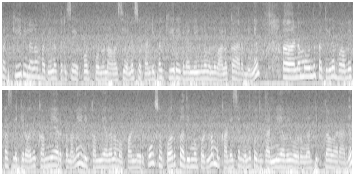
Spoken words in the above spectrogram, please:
பட் கீரையிலலாம் பார்த்திங்கன்னா பெருசாக எஃபோர்ட் போடணும்னு அவசியம் இல்லை. ஸோ கண்டிப்பாக கீரைகளை நீங்களும் வந்து வளர்க்க ஆரம்பிங்க. நம்ம வந்து பார்த்திங்கன்னா பாம்பே பசலைக்கீரை வந்து கம்மியாக இருக்கனால இன்றைக்கி கம்மியாக தான் நம்ம பண்ணியிருக்கோம். ஸோ பருப்பு அதிகமாக போடணும் நம்ம கடைசியில் வந்து கொஞ்சம் தண்ணியாகவே வருங்க. திக்காக வராது.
